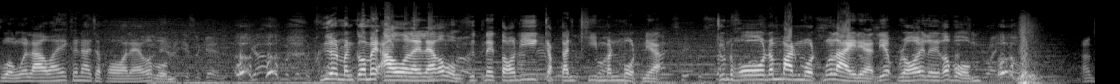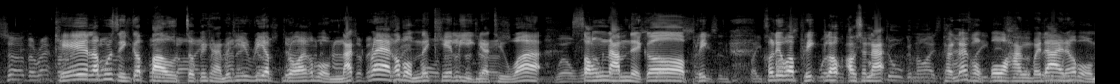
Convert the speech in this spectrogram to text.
ถ่วงเวลาไว้ก็น่าจะพอแล้วครับผม เพื่อนมันก็ไม่เอาอะไรแล้วครับผมคือในตอนที่กัปตันคิมมันหมดเนี่ย จุนโฮน้ำมันหมดเมื่อไหร่เนี่ยเรียบร้อยเลยครับผมเคแล้วผู้ตัดสินกระเป๋าจบการแข่งขันไปที่เรียบร้อยครับผม นัดแรกครับผมในเคลีกเนี่ยถือว่าซองนำเนี่ยก็พลิกเขาเรียกว่าพลิกล็อกเอาชนะทางด้านของโปฮังไปได้นะครับผม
